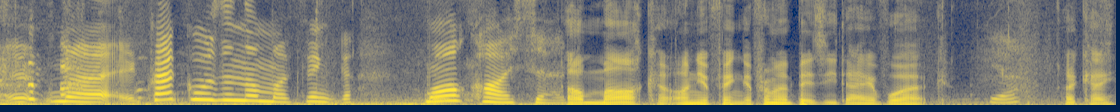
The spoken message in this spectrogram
Uh, no, cracker wasn't on my finger. Mark, I said. Oh, marker on your finger from a busy day of work. Yeah. Okay,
